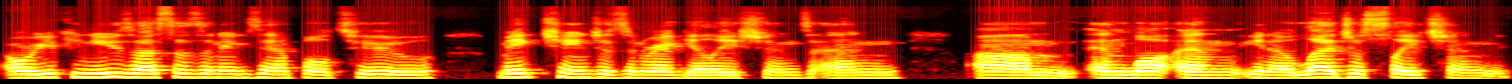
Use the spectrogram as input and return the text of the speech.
or you can use us as an example to make changes in regulations and um, and law and you know legislation.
